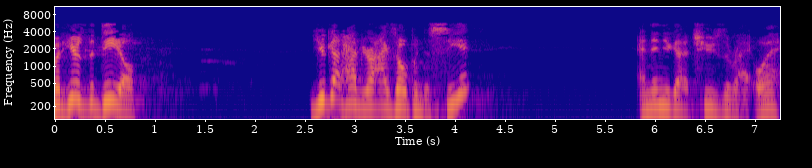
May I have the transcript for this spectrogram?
But here's the deal. You gotta have your eyes open to see it, and then you gotta choose the right way.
